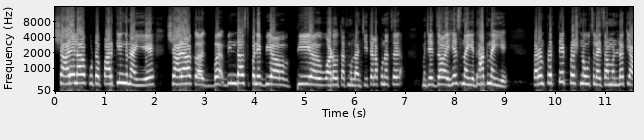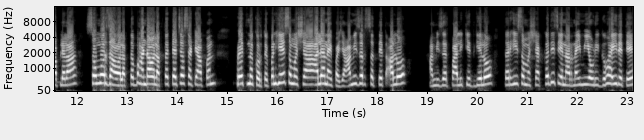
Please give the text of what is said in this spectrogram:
शाळेला कुठं पार्किंग नाहीये. शाळा बिनधास्तपणे फी वाढवतात मुलांची. त्याला कुणाचं म्हणजे हेच नाहीये धाक नाहीये. कारण प्रत्येक प्रश्न उचलायचा म्हणलं की आपल्याला समोर जावं लागतं भांडावं लागतं. त्याच्यासाठी आपण प्रयत्न करतोय. पण हे समस्या आल्या नाही पाहिजे. आम्ही जर सत्तेत आलो आम्ही जर पालिकेत गेलो तर ही समस्या कधीच येणार नाही. मी एवढी ग्वाही देते.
